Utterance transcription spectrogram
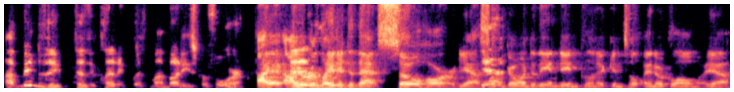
I've been to the, to the clinic with my buddies before. I, I And it- related to that so hard. Yeah. So Yeah. going to the Indian clinic until in Oklahoma. Yeah.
